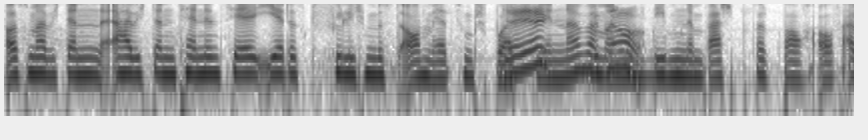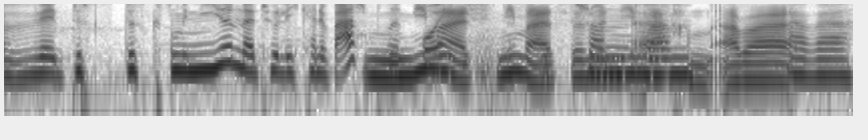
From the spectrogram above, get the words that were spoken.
Außerdem habe ich dann habe ich dann tendenziell eher das Gefühl, ich müsste auch mehr zum Sport Ja, ja, gehen, ne? wenn genau. man neben einem Waschbrettbauch auf. Aber wir dis diskriminieren natürlich keine Waschbrettbäuche. Niemals, Das niemals, würden wir schon, nie ähm, machen, aber Aber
